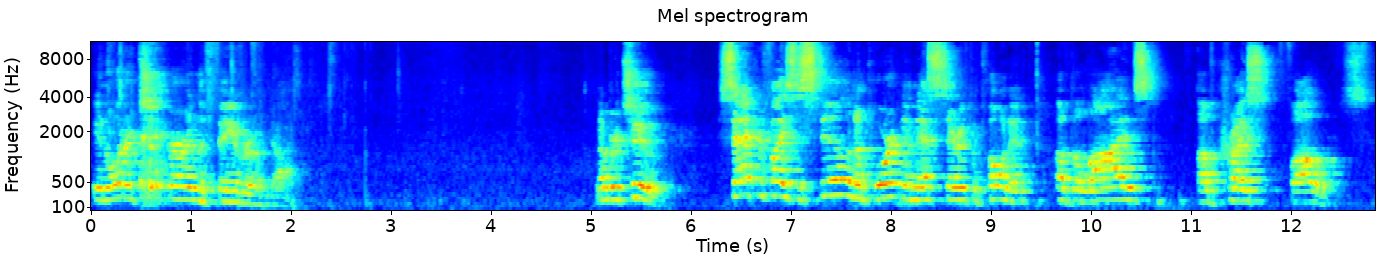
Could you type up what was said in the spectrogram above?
in order to earn the favor of God. Number two, Sacrifice is still an important and necessary component of the lives of Christ's followers.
